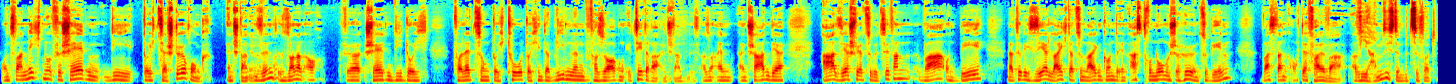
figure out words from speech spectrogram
Und zwar nicht nur für Schäden, die durch Zerstörung entstanden sind, sondern auch für Schäden, die durch Verletzung, durch Tod, durch Hinterbliebenenversorgung etc. entstanden ist. Also ein, ein Schaden, der A sehr schwer zu beziffern war und B natürlich sehr leicht dazu neigen konnte, in astronomische Höhen zu gehen, was dann auch der Fall war. Also Wie haben Sie es denn beziffert?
